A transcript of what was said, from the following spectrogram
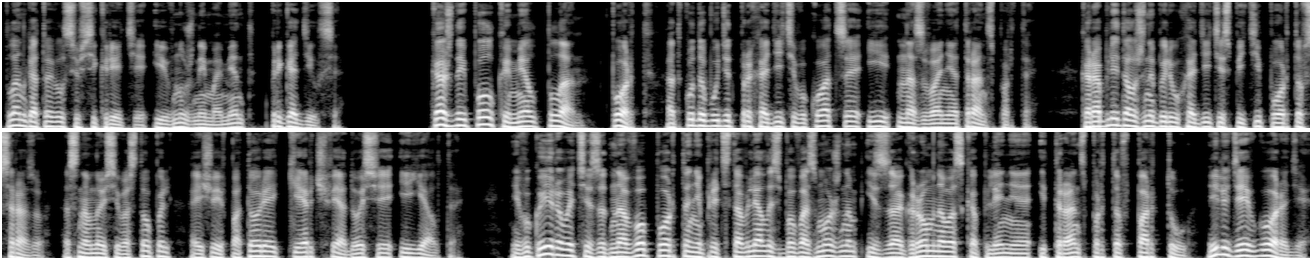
План готовился в секрете и в нужный момент пригодился. Каждый полк имел план, порт, откуда будет проходить эвакуация и название транспорта. Корабли должны были уходить из пяти портов сразу. Основной Севастополь, а еще Евпатория, Керчь, Феодосия и Ялта. Эвакуировать из одного порта не представлялось бы возможным из-за огромного скопления и транспорта в порту, и людей в городе.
